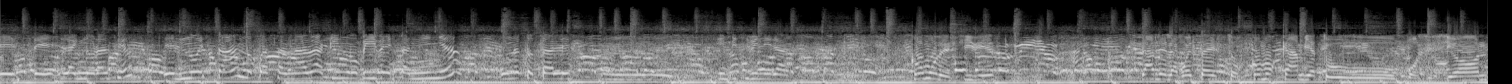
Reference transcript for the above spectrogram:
este, la ignorancia, él no está, no pasa nada, aquí no vive esta niña, una total es, mm, invisibilidad. ¿Cómo decides darle la vuelta a esto? ¿Cómo cambia tu posición,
